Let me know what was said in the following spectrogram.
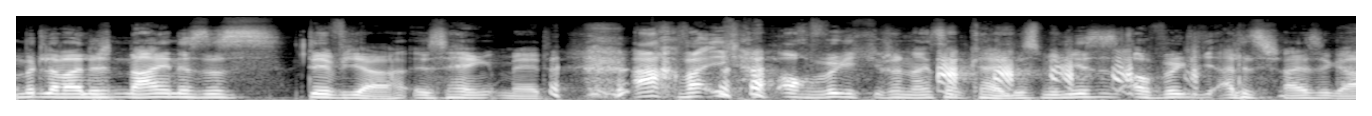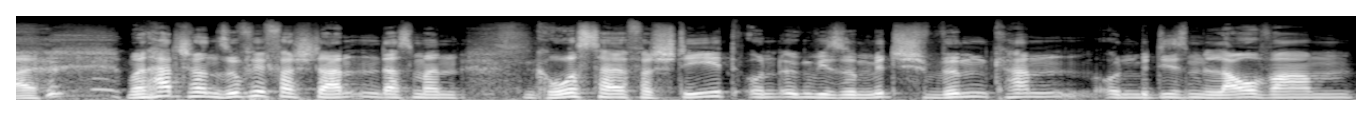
mittlerweile, nein, es ist Divya, ist Hank Matt. Ach, weil ich habe auch wirklich schon langsam keine Lust mehr. Mir ist es auch wirklich alles scheißegal. Man hat schon so viel verstanden, dass man einen Großteil versteht und irgendwie so mitschwimmen kann und mit diesem lauwarmen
